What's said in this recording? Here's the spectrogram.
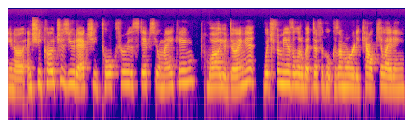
you know, and she coaches you to actually talk through the steps you're making while you're doing it, which for me is a little bit difficult because I'm already calculating,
